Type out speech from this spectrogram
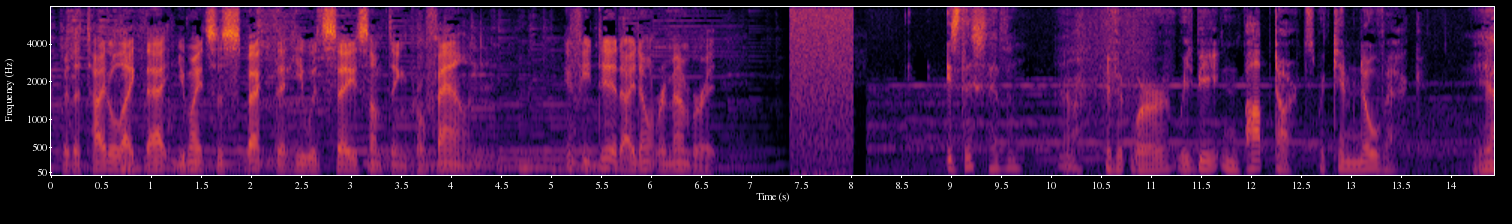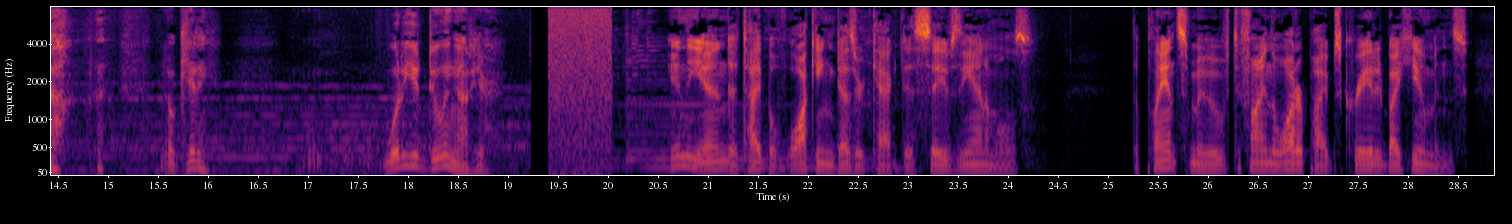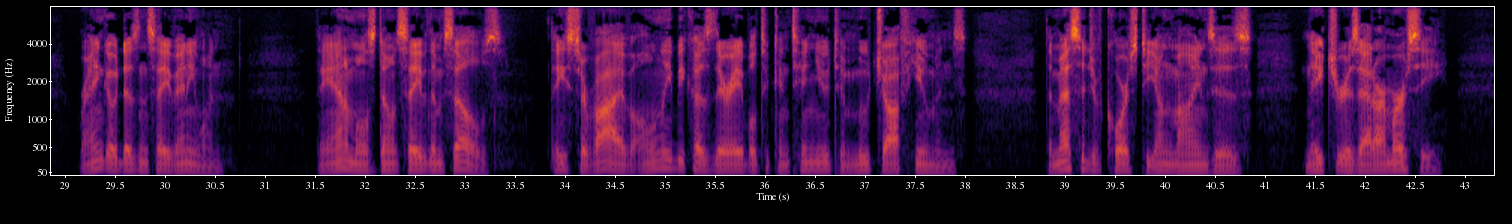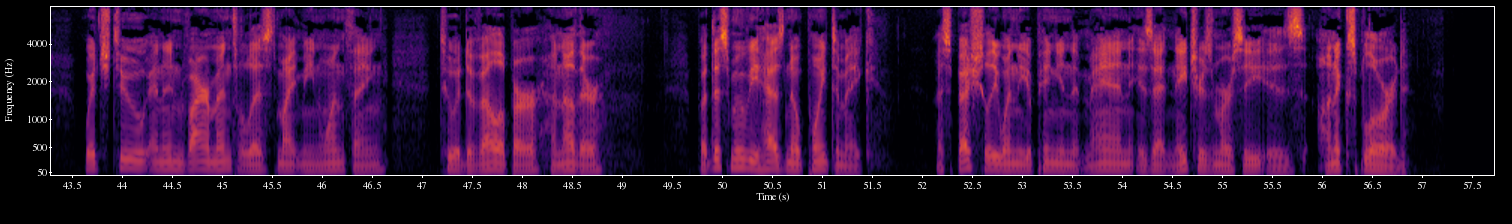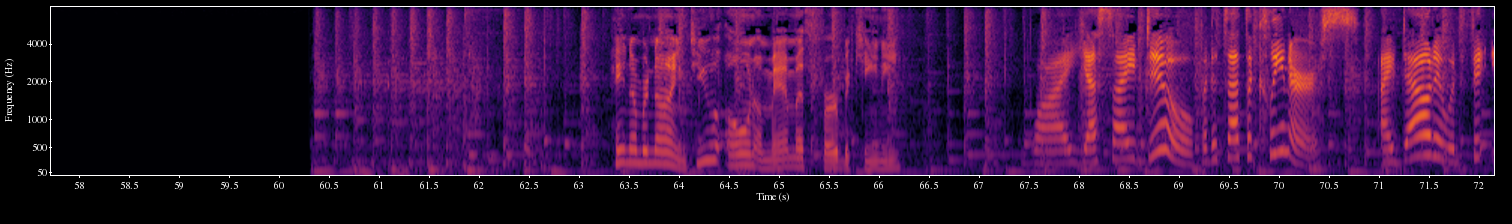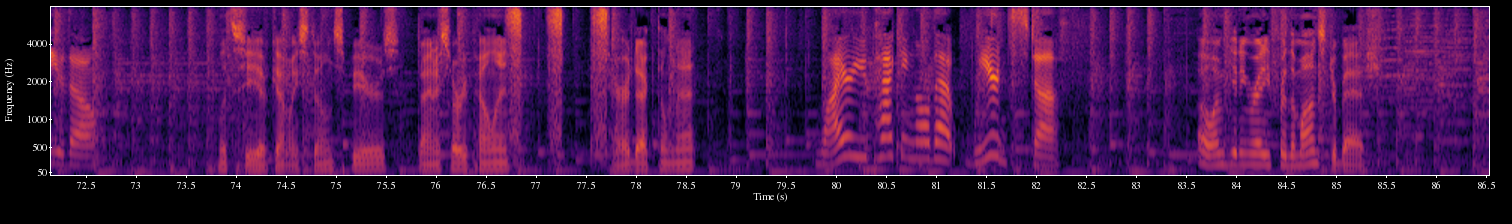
With a title like that, you might suspect that he would say something profound. If he did, I don't remember it. Is this heaven? If it were, we'd be eating Pop Tarts with Kim Novak. Yeah, no kidding. What are you doing out here? In the end, a type of walking desert cactus saves the animals. The plants move to find the water pipes created by humans. Rango doesn't save anyone. The animals don't save themselves. They survive only because they're able to continue to mooch off humans. The message, of course, to young minds is nature is at our mercy, which to an environmentalist might mean one thing, to a developer another. But this movie has no point to make, especially when the opinion that man is at nature's mercy is unexplored. Hey, number nine, do you own a mammoth fur bikini? Why, yes, I do, but it's at the cleaners. I doubt it would fit you, though. Let's see, I've got my stone spears, dinosaur repellent, pterodactyl net. Why are you packing all that weird stuff? Oh, I'm getting ready for the Monster Bash.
